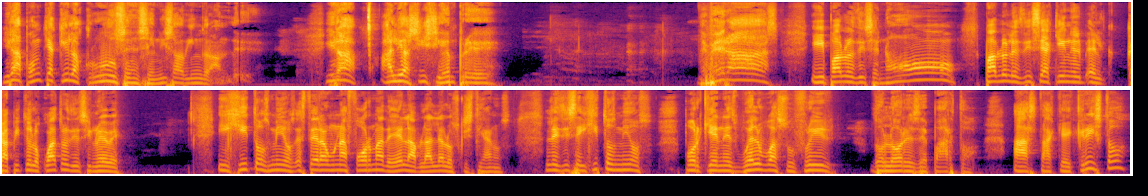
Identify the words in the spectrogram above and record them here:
Mira, ponte aquí la cruz en ceniza bien grande. Mira, ale así siempre. De veras. Y Pablo les dice, no. Pablo les dice aquí en el, capítulo 4, 19. Hijitos míos, esta era una forma de él hablarle a los cristianos. Les dice, hijitos míos, por quienes vuelvo a sufrir dolores de parto, hasta que Cristo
